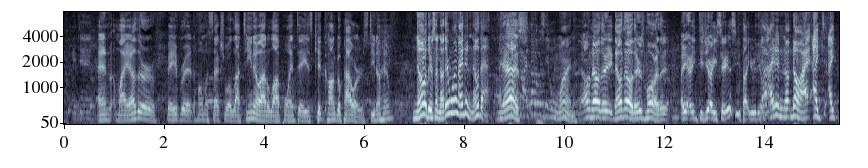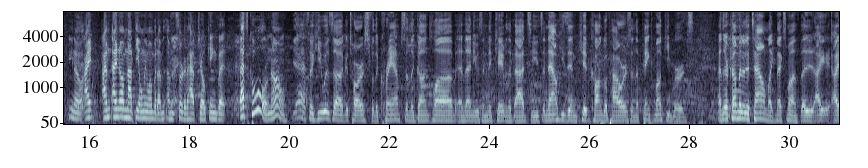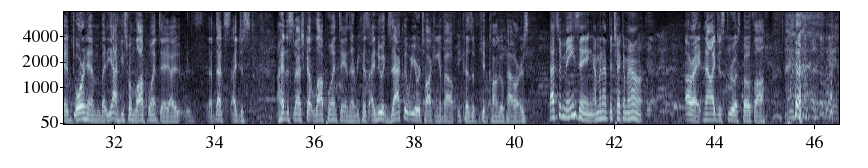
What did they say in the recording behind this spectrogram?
I And my other favorite homosexual Latino out of La Puente is Kid Congo Powers. Do you know him? no there's another one I didn't know that Yes. I thought it was the only one No, no, there, no, no. There's more. There, are, you- are, did you? Are you serious? You thought you were the Yeah, only? Yeah, I didn't know. No, I, I, I you know, I, I'm, I know I'm not the only one, but I'm, I'm sort of half joking. But that's cool. No, Yeah. So he was a guitarist for the Cramps and the Gun Club, and then he was in Nick Cave and the Bad Seeds, and now he's in Kid Congo Powers and the Pink Monkey Birds. And they're coming to town like next month. But I, I adore him. But yeah, he's from La Puente. I, that's I just. I had to smash cut La Puente in there because I knew exactly what you were talking about because of Kid Congo Powers. that's amazing. I'm gonna have to check him out. Yeah. All right, now I just threw us both off. That's okay.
